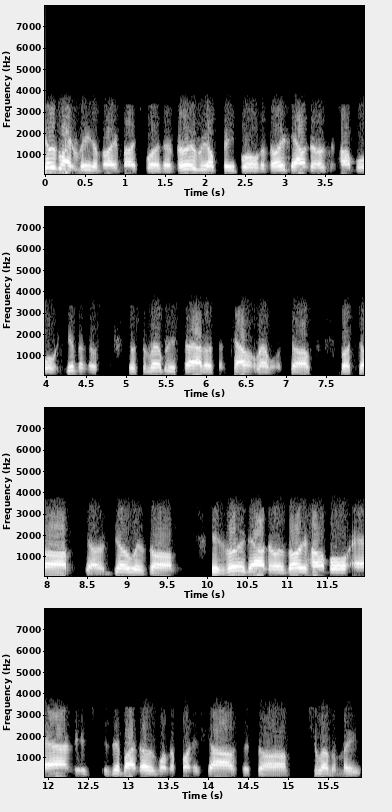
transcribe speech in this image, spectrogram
shows like Rita very much, where they're very real people. They're very down to earth and humble, given the the celebrity status and talent level and stuff. But um, uh, Joe is um, he's very down to earth, very humble, and is, as everybody knows, one of the funniest guys that uh, she'll ever meet.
